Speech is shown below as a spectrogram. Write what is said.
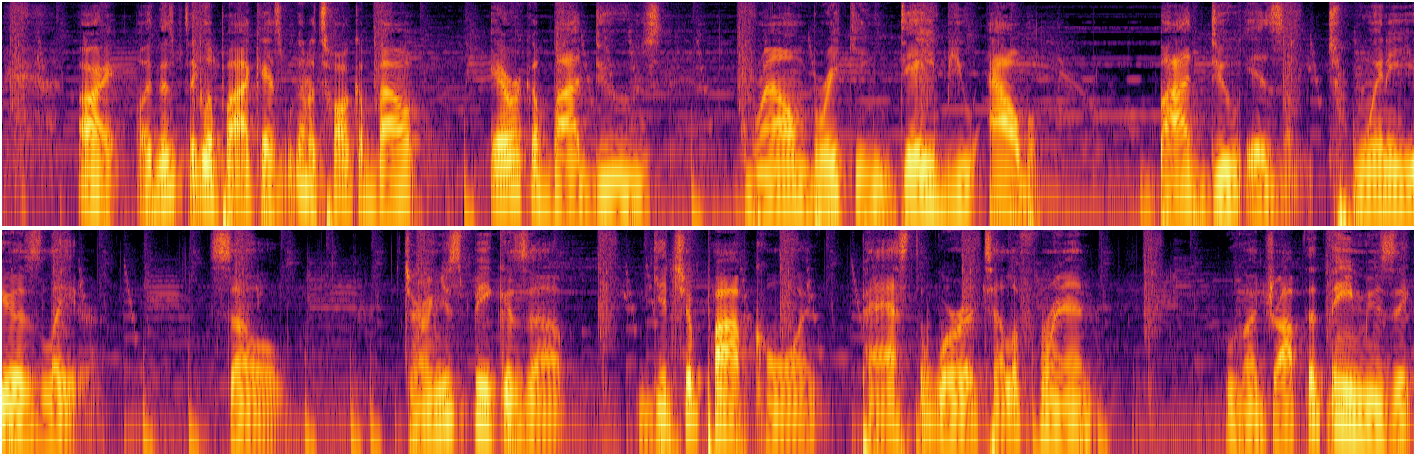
All right, on this particular podcast, we're going to talk about Erykah Badu's groundbreaking debut album, Baduizm, 20 years later. So turn your speakers up, get your popcorn, pass the word, tell a friend. We're going to drop the theme music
